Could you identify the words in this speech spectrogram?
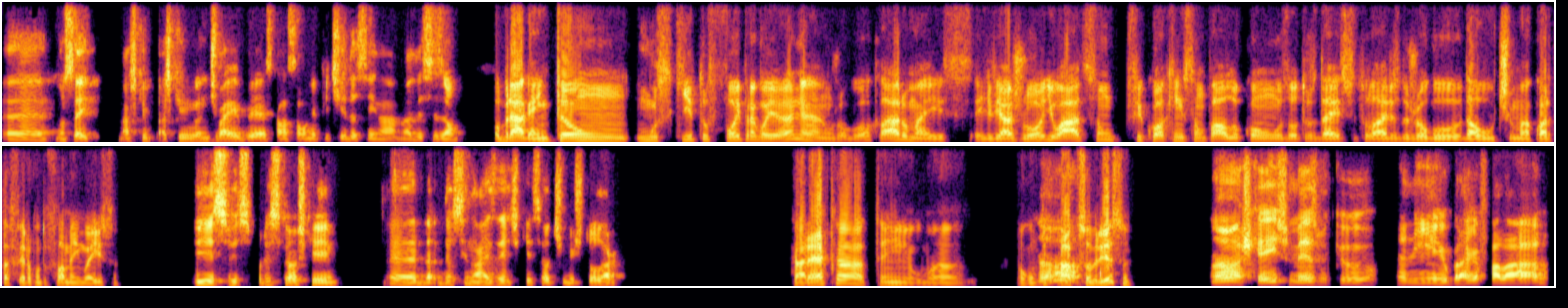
É, não sei. Acho que acho que a gente vai ver a escalação repetida assim na, na decisão. O Braga, então o Mosquito foi para Goiânia, né? não jogou, claro, mas ele viajou e o Adson ficou aqui em São Paulo com os outros 10 titulares do jogo da última quarta-feira contra o Flamengo, é isso? Isso, isso. Por isso que eu acho que é, deu sinais aí de que esse é o time titular. Careca, tem alguma algum pitaco sobre isso? Não, acho que é isso mesmo que o Aninha e o Braga falaram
